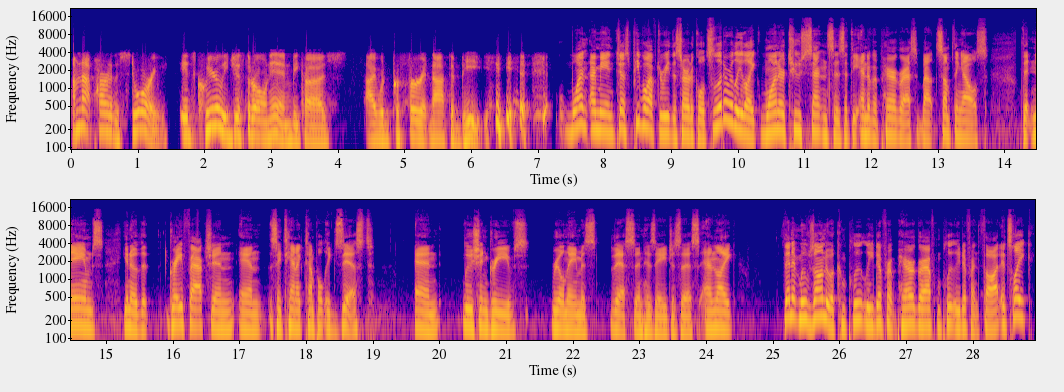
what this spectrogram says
I'm not part of the story. It's clearly just thrown in because I would prefer it not to be. one i mean just people have to read this article it's literally like one or two sentences at the end of a paragraph about something else that names, you know, that Grey Faction and the Satanic Temple exist, and Lucien Greaves' real name is this and his age is this, and like then it moves on to a completely different paragraph, completely different thought. It's like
